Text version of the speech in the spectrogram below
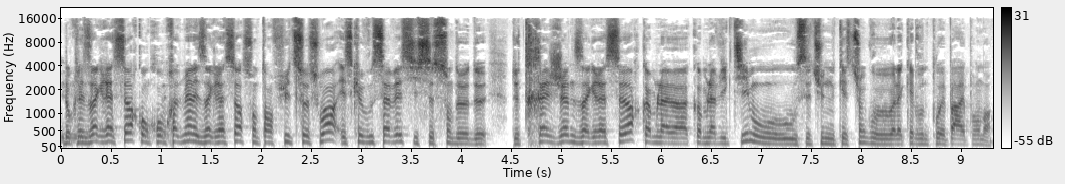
Donc les agresseurs, qu'on comprenne bien, les agresseurs sont en fuite ce soir. Est-ce que vous savez si ce sont de, de, très jeunes agresseurs comme la, comme la victime ou, c'est une question que à laquelle vous ne pouvez pas répondre?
